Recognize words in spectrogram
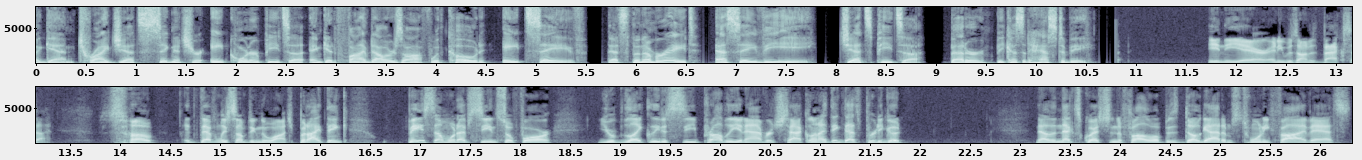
Again, try Jet's signature eight corner pizza and get $5 off with code 8SAVE. That's the number eight, S A V E. Jet's Pizza. Better because it has to be. in the air and he was on his backside. So it's definitely something to watch. But I think based on what I've seen so far, you're likely to see probably an average tackle, and I think that's pretty good. Now, the next question to follow up is Doug Adams 25 asks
